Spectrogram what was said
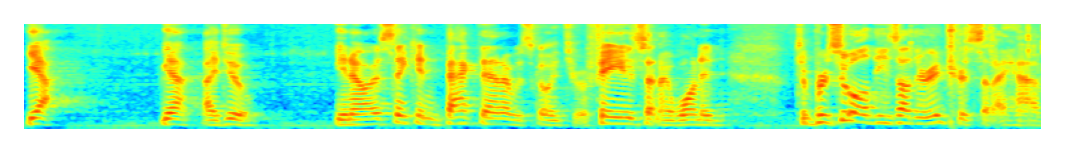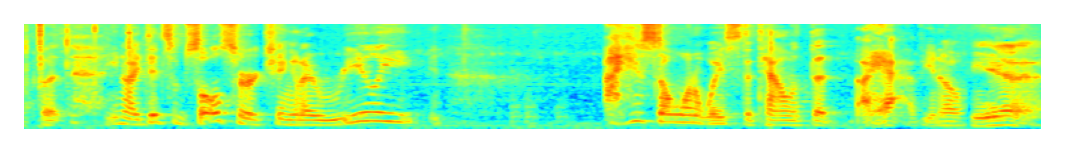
Yeah, yeah, I do. You know, I was thinking back then I was going through a phase and I wanted to pursue all these other interests that I have, but, you know, I did some soul searching and I really. I just don't want to waste the talent that I have, you know? Yeah.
